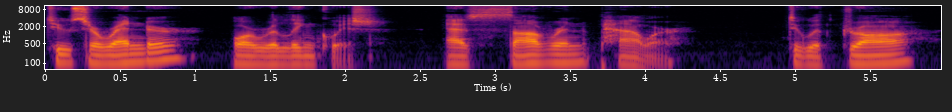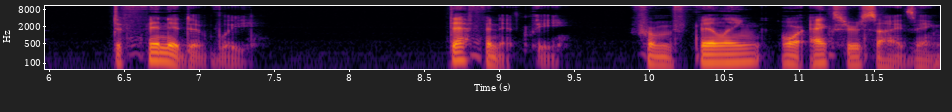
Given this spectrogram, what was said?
to surrender or relinquish as sovereign power, to withdraw definitively, definitely from filling or exercising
